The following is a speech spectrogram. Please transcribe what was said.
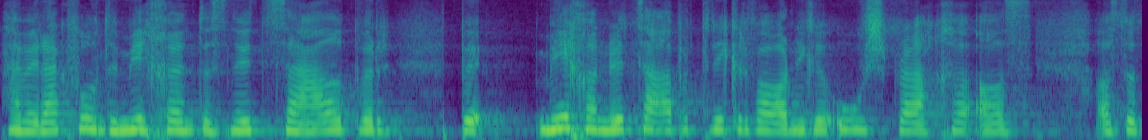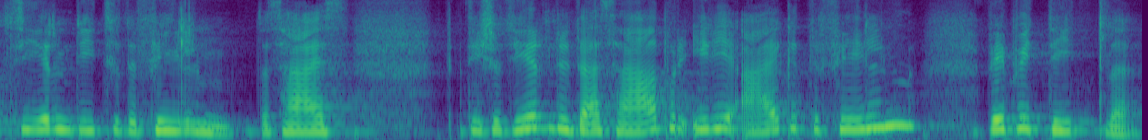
haben wir auch gefunden, wir können das nicht selber, wir können nicht selber Triggerwarnungen aussprechen als, als Dozierende zu den Filmen. Das heißt, die Studierenden auch selber ihre eigenen Filme wie betiteln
